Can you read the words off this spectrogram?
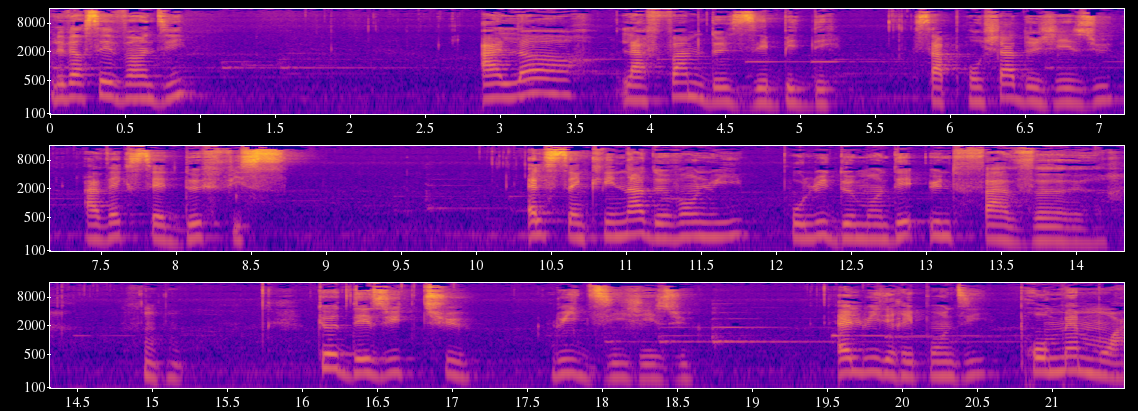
Le verset 20 dit, Alors la femme de Zébédée s'approcha de Jésus avec ses deux fils. Elle s'inclina devant lui pour lui demander une faveur. que désires-tu lui dit Jésus. Elle lui répondit, Promets-moi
